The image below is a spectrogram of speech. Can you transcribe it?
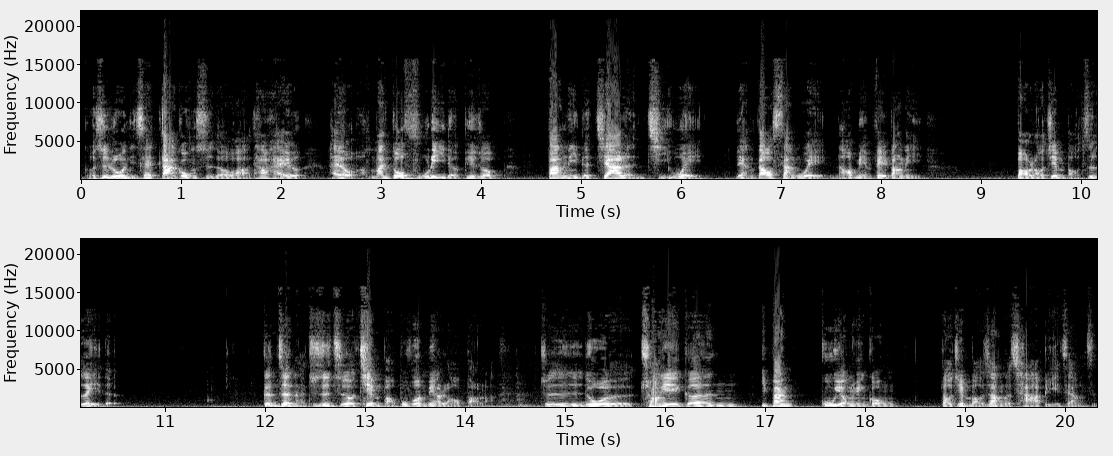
可是如果你在大公司的话，它还有还有蛮多福利的，比如说帮你的家人几位。两到三位，然后免费帮你保劳健保之类的。更正啊，就是只有健保部分没有劳保啦。就是如果创业跟一般雇佣员工劳健保上的差别这样子。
